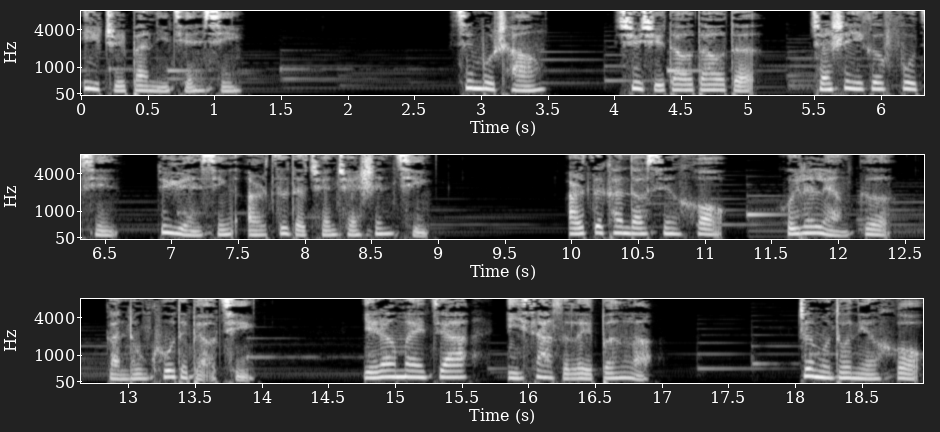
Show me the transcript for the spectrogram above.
一直伴你前行。信不长，絮絮叨叨的，全是一个父亲对远行儿子的拳拳深情。儿子看到信后，回了两个感动哭的表情，也让卖家一下子泪奔了。这么多年后，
